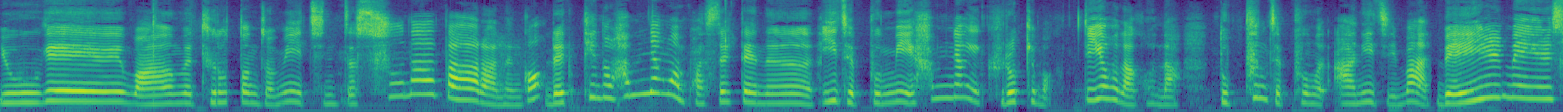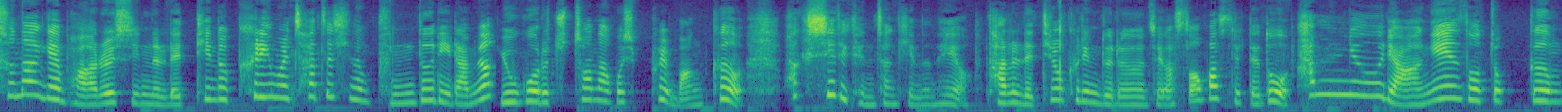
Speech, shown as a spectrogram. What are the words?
요게 마음에 들었던 점이 진짜 순하다라는 거? 레티놀 함량만 봤을 때는 이 제품이 함량이 그렇게 막 뛰어나거나 높은 제품은 아니지만 매일매일 순하게 바를 수 있는 레티놀 크림을 찾으시는 분들이라면 요거를 추천하고 싶을 만큼 확실히 괜찮기는 해요. 다른 레티놀 크림들은 제가 써봤을 때도 함유량에서 조금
